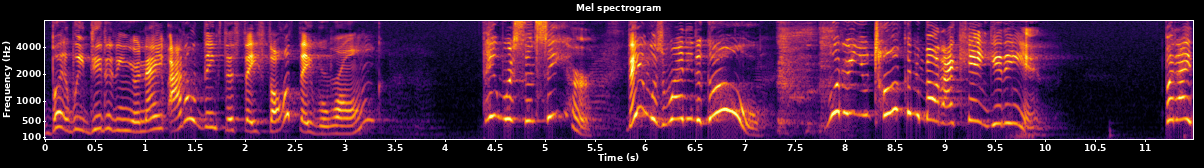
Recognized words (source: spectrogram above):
but we did it in your name, I don't think that they thought they were wrong. They were sincere. They was ready to go. What are you talking about? I can't get in. But I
